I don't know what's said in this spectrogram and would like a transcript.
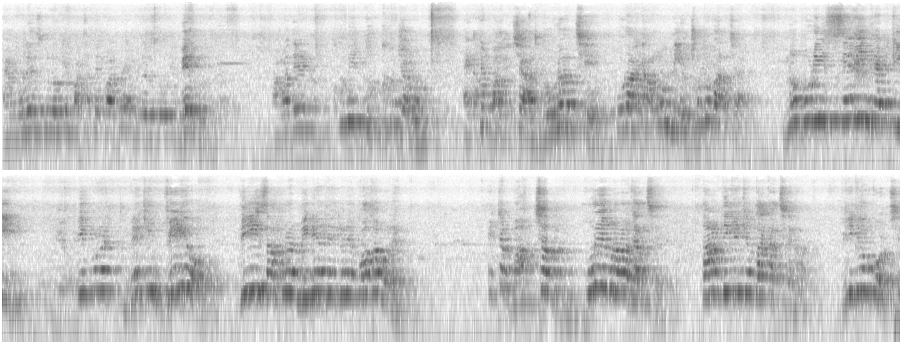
অ্যাম্বুলেন্সগুলোকে পাঠাতে পারব, অ্যাম্বুলেন্সগুলোকে বের করতে আমাদের খুবই দুঃখজনক একটা বাচ্চা দৌড়াচ্ছে, ওরা কাপড় নিয়ে, ছোট বাচ্চা। নোবডি সেভিং দ্যাট কি people are making video please আপনার মিডিয়া দেখলে কথা বলেন। একটা বাচ্চা পুড়ে মারা যাচ্ছে। তার দিকে কেউ তাকাচ্ছে না। ভিডিও করছে।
